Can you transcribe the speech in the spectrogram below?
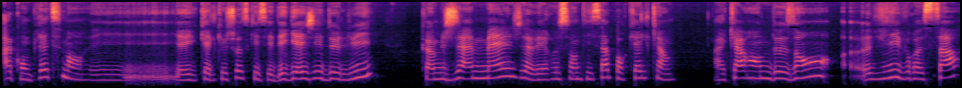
Ah, complètement. Il y a eu quelque chose qui s'est dégagé de lui, comme jamais j'avais ressenti ça pour quelqu'un. À 42 ans, euh, vivre ça,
